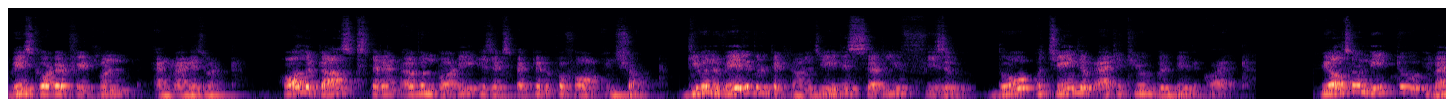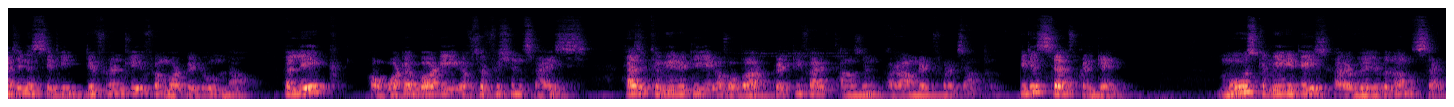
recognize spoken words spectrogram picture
wastewater treatment, and management. All the tasks that an urban body is expected to perform in short. Given available technology, it is certainly feasible, though a change of attitude will be required. We also need to imagine a city differently from what we do now. A lake or water body of sufficient size has a community of about 25,000 around it, for example. It is self contained. Most amenities are available on site.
